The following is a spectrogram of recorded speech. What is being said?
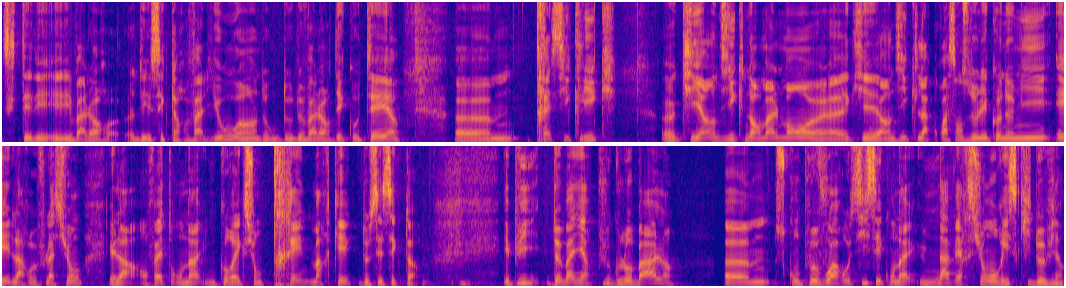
C'était des, valeurs, des secteurs value, hein, donc de, valeurs décotées, euh, très cycliques. Euh, qui indiquent normalement, qui indique la croissance de l'économie et la reflation. Et là, en fait, on a une correction très marquée de ces secteurs. Et puis, de manière plus globale, euh, ce qu'on peut voir aussi, c'est qu'on a une aversion au risque qui, devient,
